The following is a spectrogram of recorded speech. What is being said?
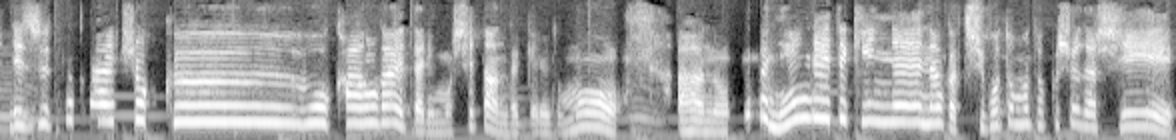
うん、で、ずっと退職を考えたりもしてたんだけれども、うん、あの、やっぱり年齢的にね、なんか仕事も特殊だし、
